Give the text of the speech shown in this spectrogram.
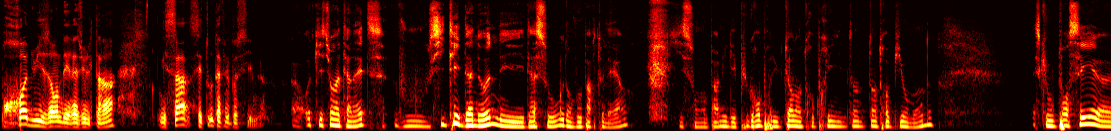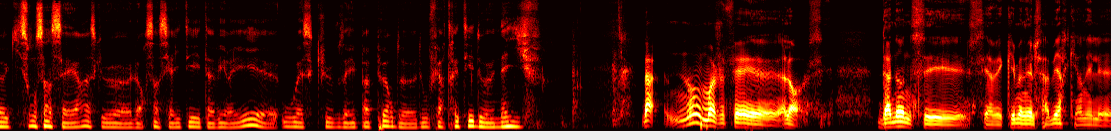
produisant des résultats. Et ça, c'est tout à fait possible. Autre question Internet. Vous citez Danone et Dassault dans vos partenaires, qui sont parmi les plus grands producteurs d'entropie au monde. Est-ce que vous pensez euh, qu'ils sont sincères? Est-ce que euh, leur sincérité est avérée euh, Ou est-ce que vous n'avez pas peur de, vous faire traiter de naïf? Bah, non, moi je fais. Alors, Danone, c'est avec Emmanuel Faber qui en est le,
